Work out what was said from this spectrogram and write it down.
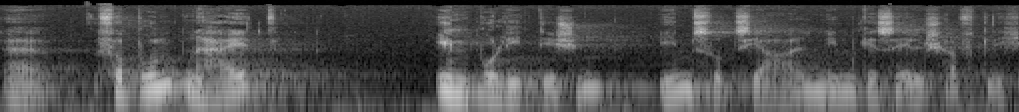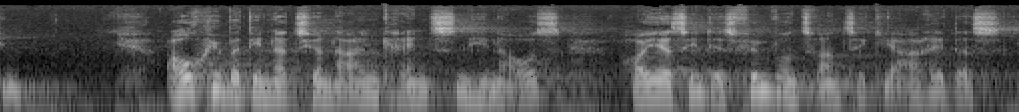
äh, Verbundenheit im politischen, im sozialen, im gesellschaftlichen, auch über die nationalen Grenzen hinaus. Heuer sind es 25 Jahre, dass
